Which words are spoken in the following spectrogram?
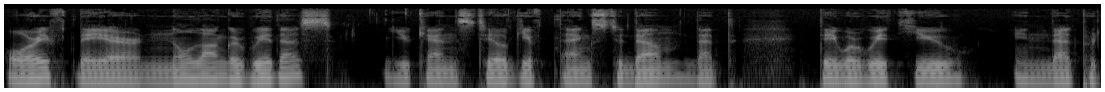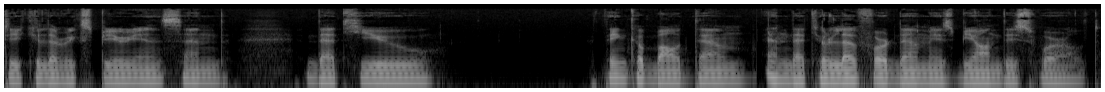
Or if they are no longer with us, you can still give thanks to them that they were with you in that particular experience and that you think about them and that your love for them is beyond this world.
